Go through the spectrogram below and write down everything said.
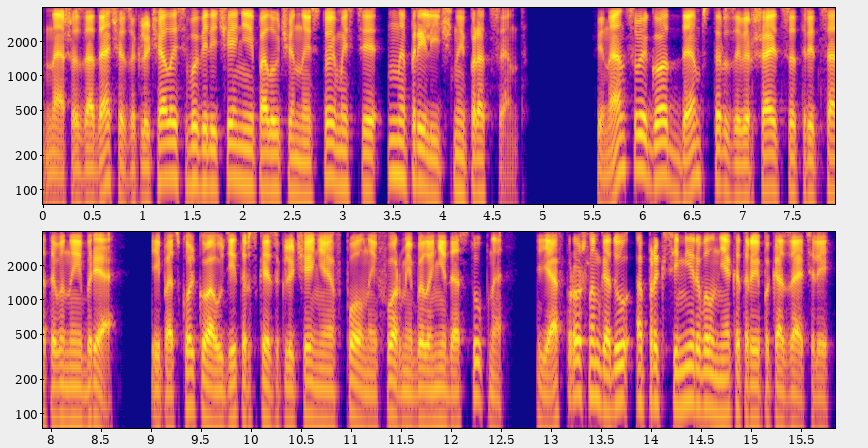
Наша задача заключалась в увеличении полученной стоимости на приличный процент. Финансовый год Демпстер завершается 30 ноября, и поскольку аудиторское заключение в полной форме было недоступно, я в прошлом году аппроксимировал некоторые показатели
